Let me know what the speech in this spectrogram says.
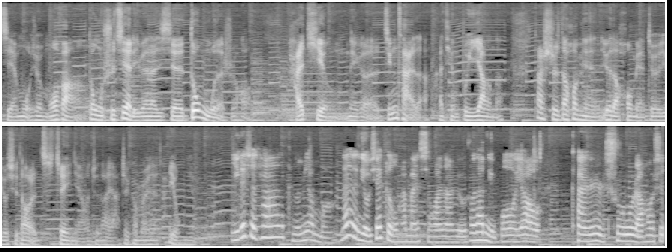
节目，就是模仿《动物世界》里边的一些动物的时候，还挺那个精彩的，还挺不一样的。但是到后面越到后面，就尤其到了这一年，我觉得哎呀，这哥们儿也太油腻了。一个是他可能比较忙，但有些梗我还蛮喜欢的，比如说他女朋友要看日出，然后是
